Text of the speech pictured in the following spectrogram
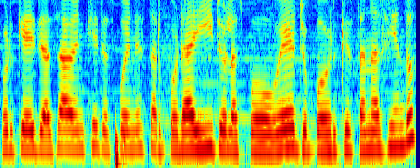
Porque ellas saben que ellas pueden estar por ahí, yo las puedo ver, yo puedo ver qué están haciendo,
